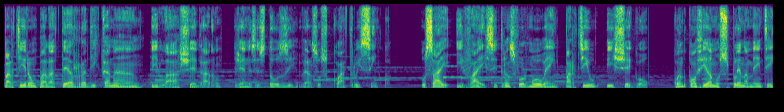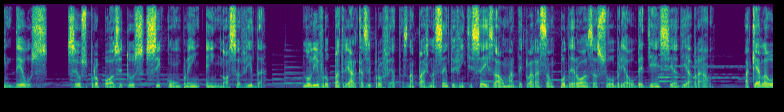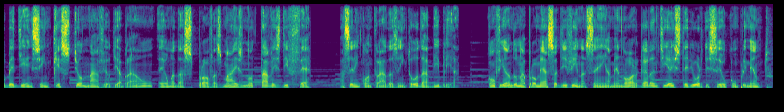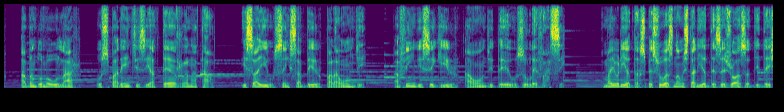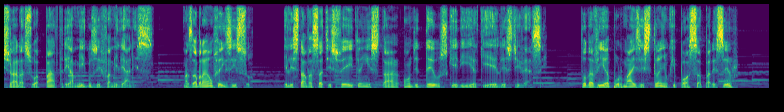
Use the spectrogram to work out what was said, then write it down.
Partiram para a terra de Canaã e lá chegaram. Gênesis 12, versos 4 e 5. O sai e vai se transformou em partiu e chegou. Quando confiamos plenamente em Deus, seus propósitos se cumprem em nossa vida. No livro Patriarcas e Profetas, na página 126, há uma declaração poderosa sobre a obediência de Abraão. Aquela obediência inquestionável de Abraão é uma das provas mais notáveis de fé a serem encontradas em toda a Bíblia. Confiando na promessa divina sem a menor garantia exterior de seu cumprimento, abandonou o lar, os parentes e a terra natal, e saiu sem saber para onde, a fim de seguir aonde Deus o levasse. A maioria das pessoas não estaria desejosa de deixar a sua pátria, amigos e familiares. Mas Abraão fez isso. Ele estava satisfeito em estar onde Deus queria que ele estivesse. Todavia, por mais estranho que possa parecer,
